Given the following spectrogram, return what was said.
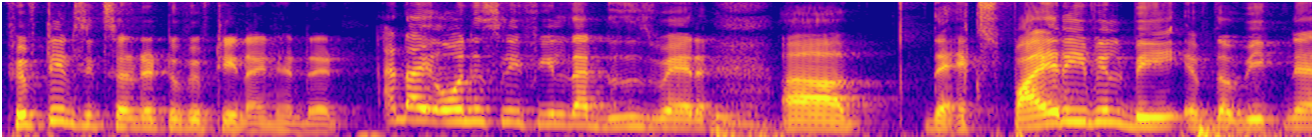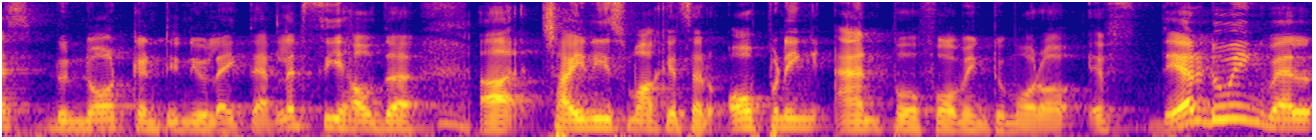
15600 to 15900. And I honestly feel that this is where uh, the expiry will be if the weakness do not continue like that. Let's see how the uh, Chinese markets are opening and performing tomorrow. If they are doing well,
